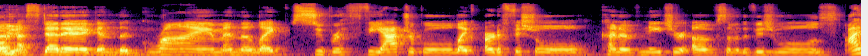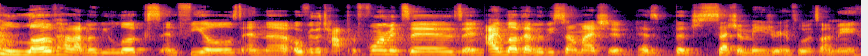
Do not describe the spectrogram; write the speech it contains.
Oh, yeah. aesthetic and the grime and the like super theatrical, like artificial kind of nature of some of the visuals. I love how that movie looks and feels and the over the top performances. And I love that movie so much. It has been just such a major influence on me.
